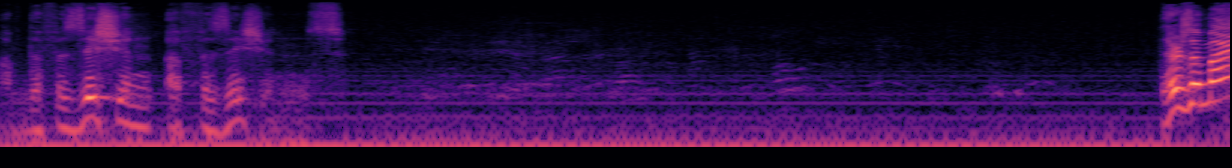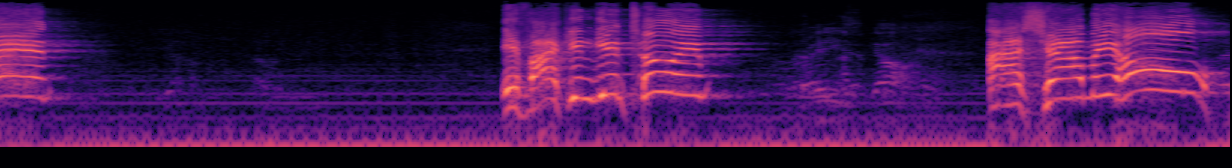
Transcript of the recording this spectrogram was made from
of the physician of physicians. There's a man. If I can get to him, I shall be whole.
